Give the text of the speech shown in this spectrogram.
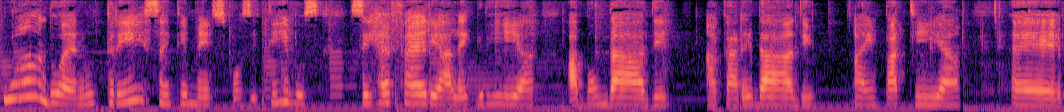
Quando é nutrir sentimentos positivos, se refere à alegria, à bondade, à caridade, à empatia, é,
